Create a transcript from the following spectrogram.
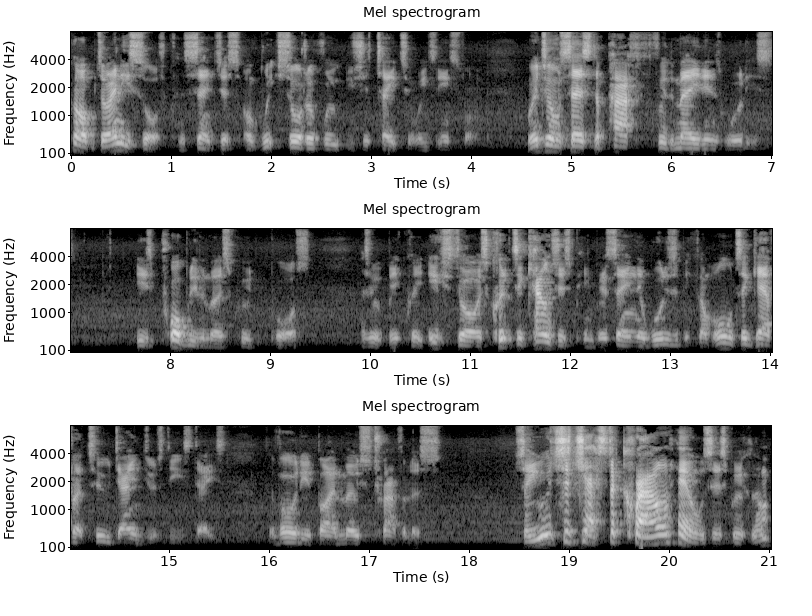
come to any sort of consensus on which sort of route you should take to reach Eastbourne. Windham says the path through the Maiden's Wood is, is probably the most prudent course, as it would be quick. Istor is quick to counter his people, saying the wood has become altogether too dangerous these days, avoided by most travellers. So you would suggest the Crown Hills, says Bootham?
